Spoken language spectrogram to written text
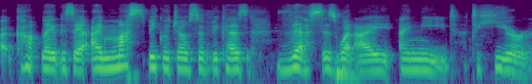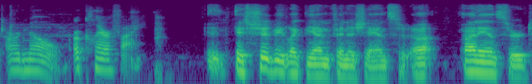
uh, like they say i must speak with joseph because this is what i i need to hear or know or clarify. It, it should be like the unfinished answer uh, unanswered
